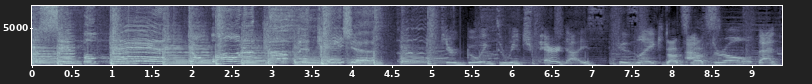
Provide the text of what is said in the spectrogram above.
a simple man, don't wanna complicate ya. You're going to reach paradise because, like, That's- that's- after all, that's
